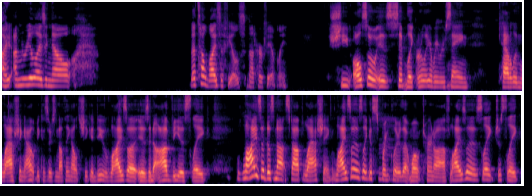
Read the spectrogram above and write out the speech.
I I'm realizing now that's how Lysa feels about her family. She also is sim- like earlier we were saying Catelyn lashing out because there's nothing else she can do. Lysa is an obvious like Lysa does not stop lashing. Lysa is like a sprinkler mm. that won't turn off. Lysa is like just like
